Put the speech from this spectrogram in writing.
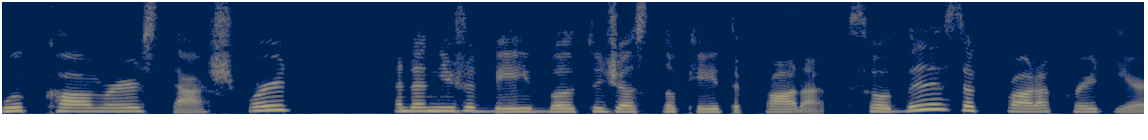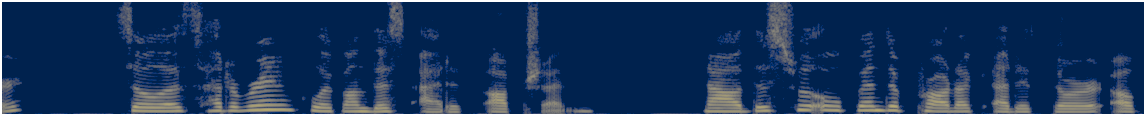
WooCommerce dashboard and then you should be able to just locate the product. So this is the product right here. So let's head over and click on this edit option. Now this will open the product editor of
